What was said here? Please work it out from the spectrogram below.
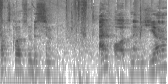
Ganz kurz ein bisschen anordnen hier.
